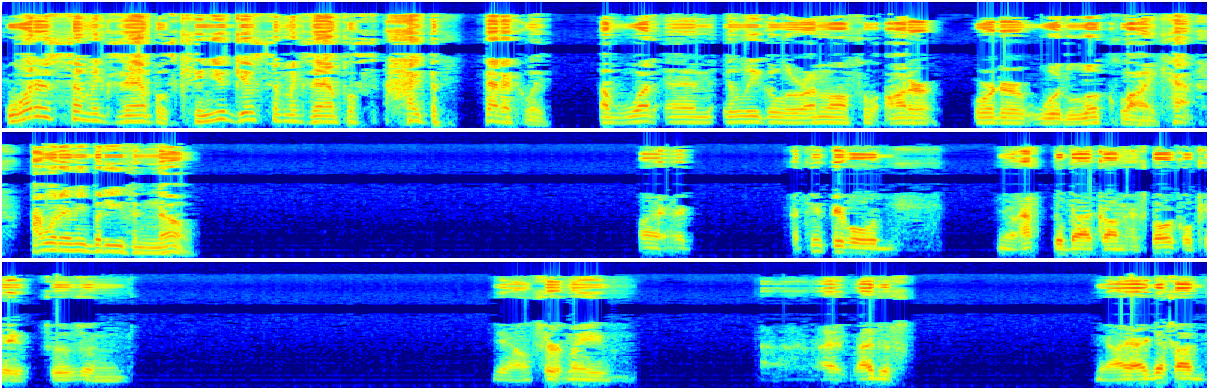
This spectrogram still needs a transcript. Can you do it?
what are some examples? Can you give some examples hypothetically of what an illegal or unlawful order order would look like? How, how would anybody even know? I, I, I think people would, you know, have to go back on historical cases and, you know, certainly, uh, I, I just, you know, I, I guess I'd,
